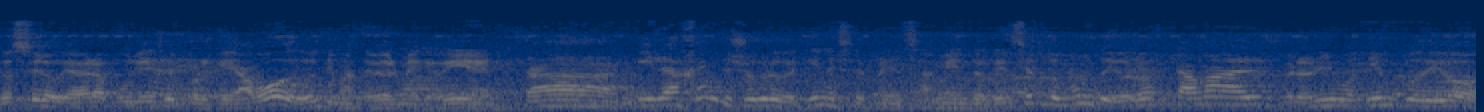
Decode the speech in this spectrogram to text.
entonces lo voy a ver a Pugliese porque a vos de última te veo el mes que viene claro. y la gente yo creo que tiene ese pensamiento que en cierto punto digo no está mal pero al mismo tiempo digo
